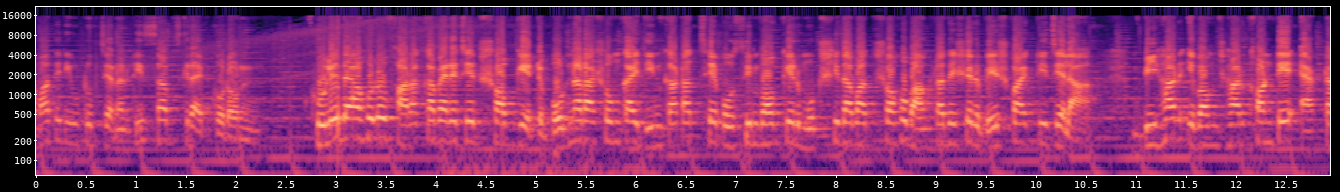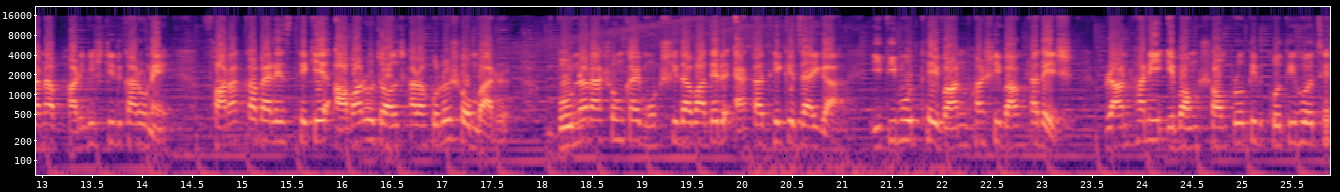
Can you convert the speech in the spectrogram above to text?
আমাদের ইউটিউব চ্যানেলটি সাবস্ক্রাইব করুন। খুলে দেওয়া হলো ফারাক্কা ব্যারেজের সব গেট। বন্যার আশঙ্কায় দিন কাটাচ্ছে পশ্চিমবঙ্গের মুর্শিদাবাদ সহ বাংলাদেশের বেশ কয়েকটি জেলা। বিহার এবং ঝাড়খণ্ডে একটানা ভারী বৃষ্টির কারণে ফারাক্কা ব্যারেজ থেকে আবারও জল ছাড়া হলো সোমবার। বন্যার আশঙ্কায় মুর্শিদাবাদের একাধিক জায়গা ইতিমধ্যেই বানভাসী বাংলাদেশ, প্রাণহানি এবং সম্প্রতির ক্ষতি হয়েছে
